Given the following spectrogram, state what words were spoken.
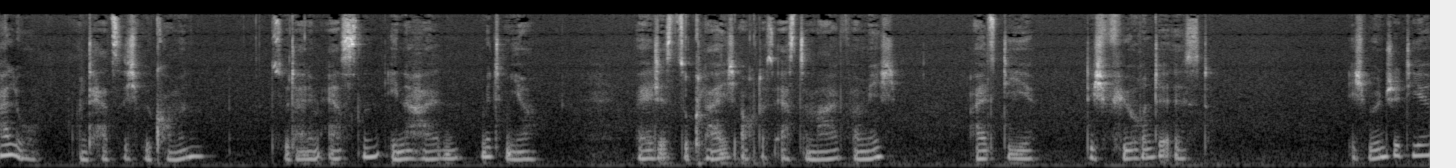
Hallo und herzlich willkommen zu deinem ersten Innehalten mit mir, welches zugleich auch das erste Mal für mich als die dich führende ist. Ich wünsche dir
